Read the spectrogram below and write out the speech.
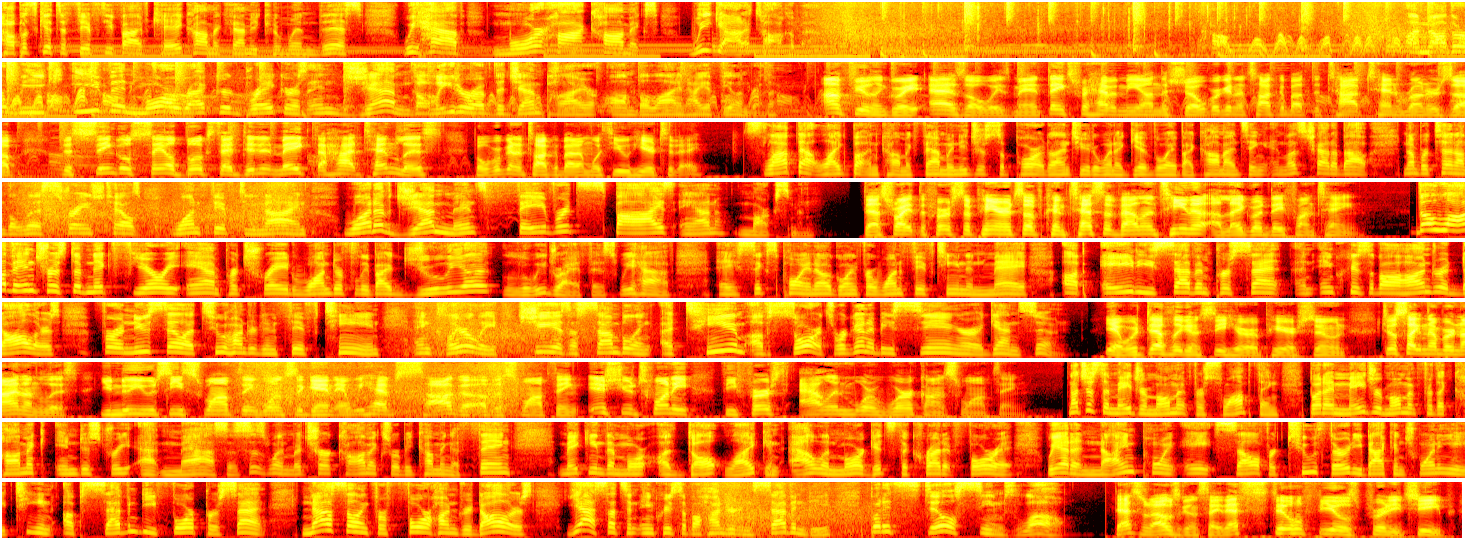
Help us get to 55K, Comic Fam. You can win this. We have more hot comics we gotta talk about. Another week, even more record breakers, and Gem, the leader of the Gempire, on the line. How you feeling, brother? I'm feeling great as always, man. Thanks for having me on the show. We're going to talk about the top 10 runners up, the single sale books that didn't make the hot 10 list, but we're going to talk about them with you here today. Slap that like button, comic fam. We need your support. I'd like you to win a giveaway by commenting. And let's chat about number 10 on the list Strange Tales 159, one of Gem Mint's favorite spies and marksmen. That's right, the first appearance of Contessa Valentina Allegra de Fontaine. The love interest of Nick Fury and portrayed wonderfully by Julia Louis Dreyfus. We have a 6.0 going for 115 in May, up 87%, an increase of $100 for a new sale at 215. And clearly, she is assembling a team of sorts. We're going to be seeing her again soon. Yeah, we're definitely going to see her appear soon. Just like number 9 on the list, you knew you would see Swamp Thing once again, and we have Saga of the Swamp Thing, issue 20, the first Alan Moore work on Swamp Thing. Not just a major moment for Swamp Thing, but a major moment for the comic industry at mass. This is when mature comics were becoming a thing, making them more adult like, and Alan Moore gets the credit for it. We had a 9.8 sell for 230 back in 2018, up 74%, now selling for $400. Yes, that's an increase of 170, but it still seems low. That's what I was going to say. That still feels pretty cheap.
